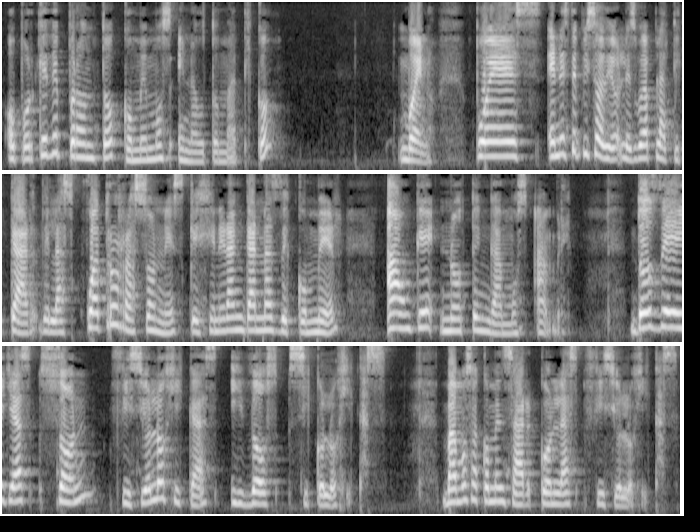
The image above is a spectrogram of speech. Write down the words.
¿O por qué de pronto comemos en automático? Bueno, pues en este episodio les voy a platicar de las cuatro razones que generan ganas de comer aunque no tengamos hambre. Dos de ellas son fisiológicas y dos psicológicas. Vamos a comenzar con las fisiológicas.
